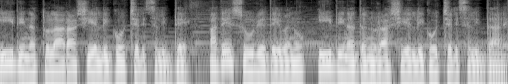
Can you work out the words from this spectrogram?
ಈ ದಿನ ತುಲಾರಾಶಿಯಲ್ಲಿ ಗೋಚರಿಸಲಿದ್ದೆ. ಅದೇ ಸೂರ್ಯದೇವನು ಈ ದಿನ ಧನುರಾಶಿಯಲ್ಲಿ ಗೋಚರಿಸಲಿದ್ದಾನೆ.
